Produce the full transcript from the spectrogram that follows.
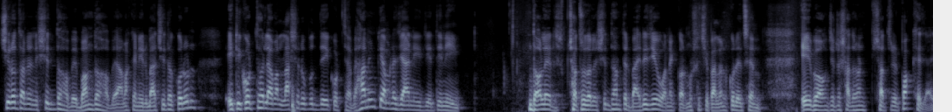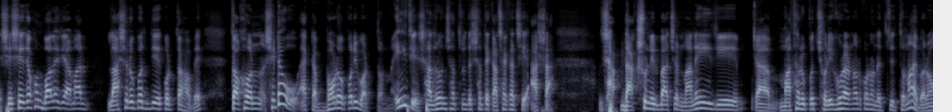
চিরতরে নিষিদ্ধ হবে, বন্ধ হবে। আমাকে নির্বাচিত করুন। এটি করতে হলে আমার লাশের উপর দিয়ে করতে হবে। হামিমকে আমরা জানি যে তিনি দলের, ছাত্রদলের সিদ্ধান্তের বাইরে যেও অনেক কর্মসূচি পালন করেছেন এবং যেটা সাধারণ ছাত্রের পক্ষে যায়। সে সে যখন বলে যে আমার লাশের উপর দিয়ে করতে হবে, তখন সেটাও একটা বড় পরিবর্তন। এই যে সাধারণ ছাত্রদের সাথে কাছাকাছি আসা ডাকসু নির্বাচন মানেই যে মাথার উপর ছড়ি ঘোরানোর কোনো নেতৃত্ব নয়, বরং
